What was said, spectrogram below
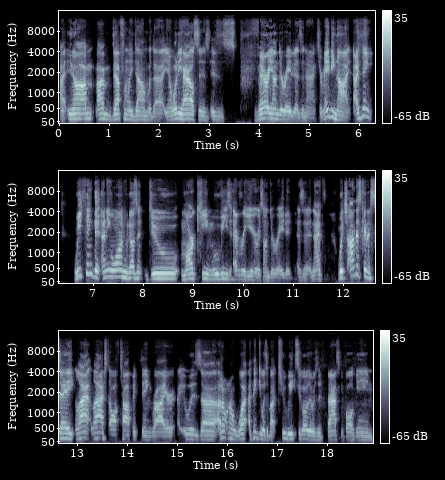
I, you know, I'm I'm definitely down with that. You know, Woody Harrelson is, is very underrated as an actor. Maybe not. I think we think that anyone who doesn't do marquee movies every year is underrated as a, and that's which I'm just gonna say. Last off-topic thing, Ryer. It was uh, I don't know what I think it was about two weeks ago. There was a basketball game.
